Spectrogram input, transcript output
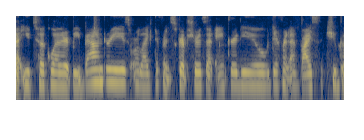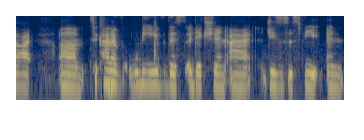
that you took, whether it be boundaries or like different scriptures that anchored you, different advice that you got um, to kind of leave this addiction at Jesus's feet and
